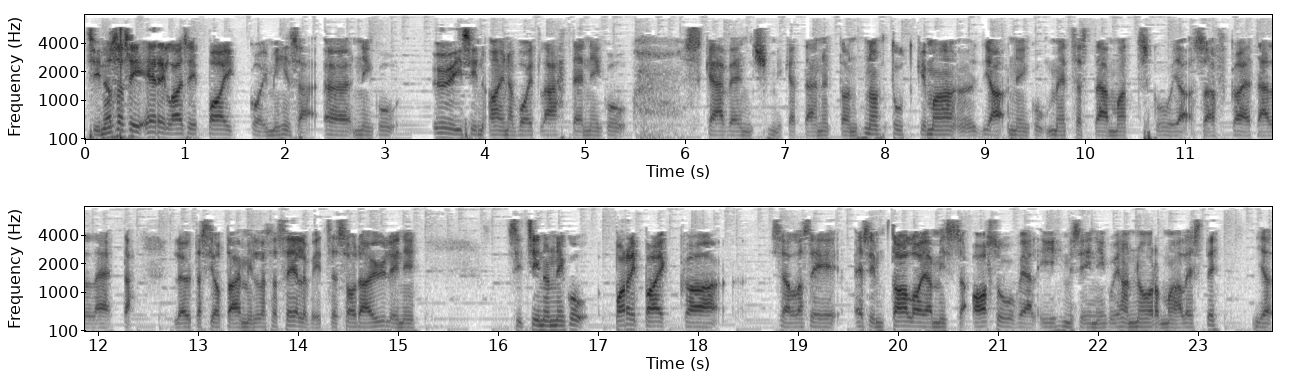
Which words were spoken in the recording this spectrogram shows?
siinä on sellaisia erilaisia paikkoja, mihin sä öö, niinku, öisin aina voit lähteä niinku scavenge, mikä tää nyt on, no tutkimaan ja niinku metsästää matskua ja safkaa ja tälleen, että löytäis jotain, millä sä selviit se soda yli, niin sit siinä on niinku pari paikkaa sellaisia esim. taloja, missä asuu vielä ihmisiä niinku ihan normaalisti. Ja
